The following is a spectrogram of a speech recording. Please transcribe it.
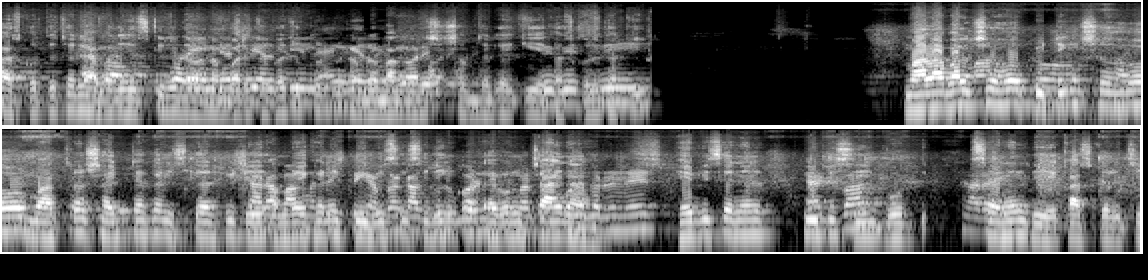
কাজ করতে চাইলে আমাদের স্ক্রিনে দেওয়া নাম্বারে যোগাযোগ করবেন আমরা বাংলাদেশের সব জায়গায় গিয়ে কাজ করে থাকি। মালাবাল সহ পিটিং সহ মাত্র ষাট টাকা স্কোয়ার ফিটে আমরা এখানে পিভিসি সিলিং কাজগুলো এবং China heavy channel PVC board channel দিয়ে কাজ করেছি।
